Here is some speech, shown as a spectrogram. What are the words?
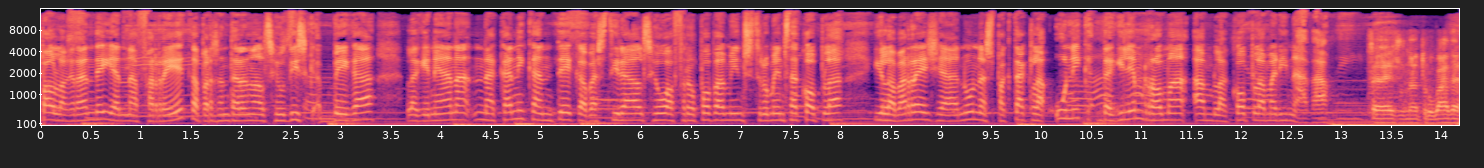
Paula Grande i Anna Ferrer, que presentaran el seu disc Vega, la guineana Nakani Kanté, que vestirà el seu afropop amb instruments de copla, i la barreja en un espectacle únic de Guillem Roma amb la copla marinada. És una trobada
